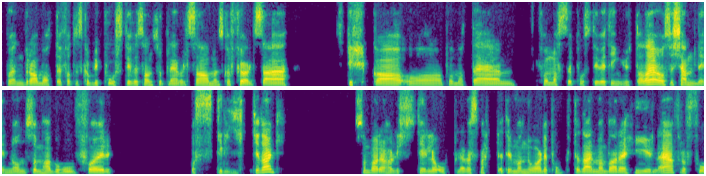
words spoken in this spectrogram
på en, bra måte for at det skal bli positive sanseopplevelser, man skal føle seg styrka og på en måte få masse positive ting ut av det, og så kommer det inn noen som har behov for å skrike i dag. som bare har lyst til å oppleve smerte til man når det punktet der man bare hyler for å få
